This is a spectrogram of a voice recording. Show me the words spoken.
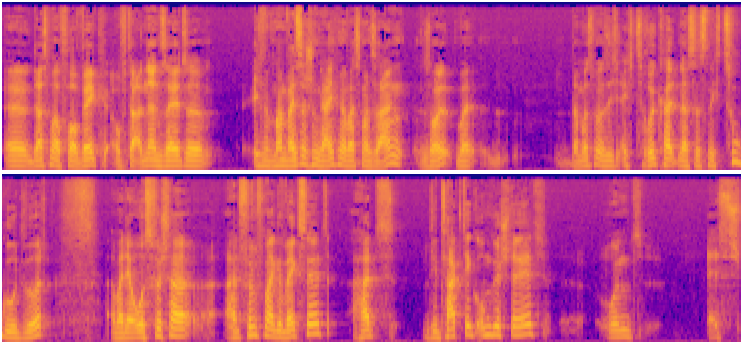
Äh, das mal vorweg. Auf der anderen Seite, ich, man weiß ja schon gar nicht mehr, was man sagen soll, weil da muss man sich echt zurückhalten, dass das nicht zu gut wird. Aber der Urs Fischer hat fünfmal gewechselt, hat die Taktik umgestellt und es,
